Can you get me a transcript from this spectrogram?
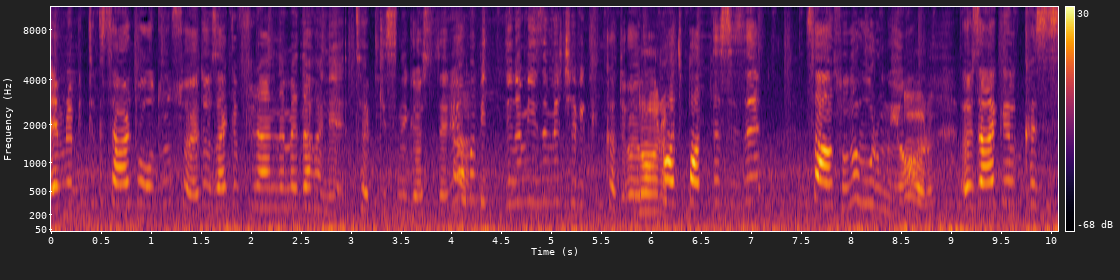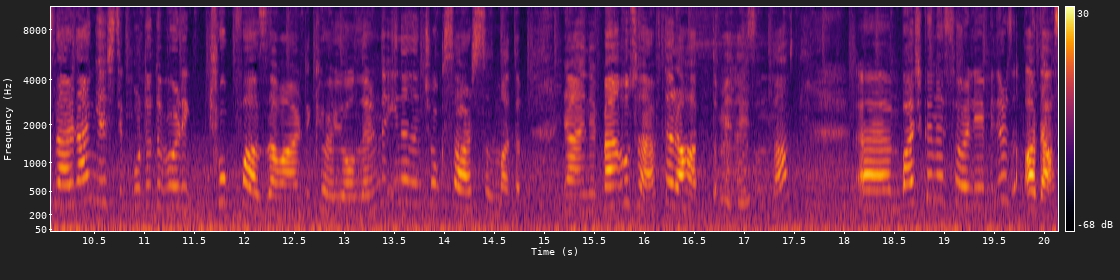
Emre bir tık sert olduğunu söyledi. Özellikle frenlemede hani tepkisini gösteriyor Ha. ama bir dinamizm ve çeviklik katıyor. Doğru. pat pat da sizi sağa sola vurmuyor. Doğru. Özellikle kasislerden geçtik. Burada da böyle çok fazla vardı köy yollarında. İnanın çok sarsılmadım. Yani ben o tarafta rahattım en azından. Ee, başka ne söyleyebiliriz? ADAS.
